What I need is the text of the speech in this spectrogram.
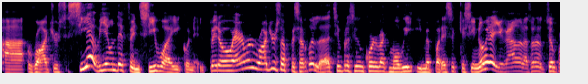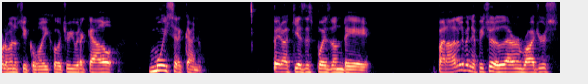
a Rodgers, sí había un defensivo ahí con él, pero Aaron Rodgers, a pesar de la edad, siempre ha sido un quarterback móvil y me parece que si no hubiera llegado a la zona de acción, por lo menos sí, como dijo Chuy, hubiera quedado muy cercano. Pero aquí es después donde, para dar el beneficio de la duda a Aaron Rodgers,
